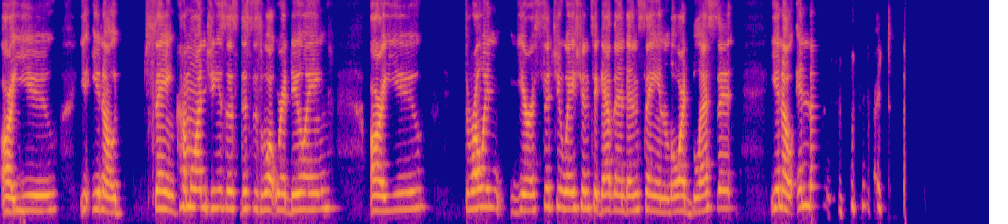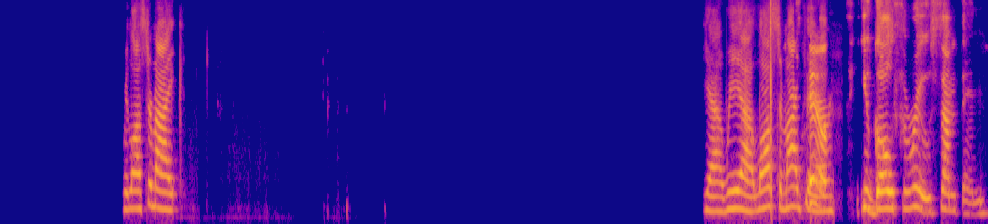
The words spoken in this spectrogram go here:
Are you, you, you know, saying, "Come on, Jesus, this is what we're doing"? Are you throwing your situation together and then saying, Lord, bless it? You know, in the right. We lost her mic. Yeah, we uh, lost a mic there. You go through something,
